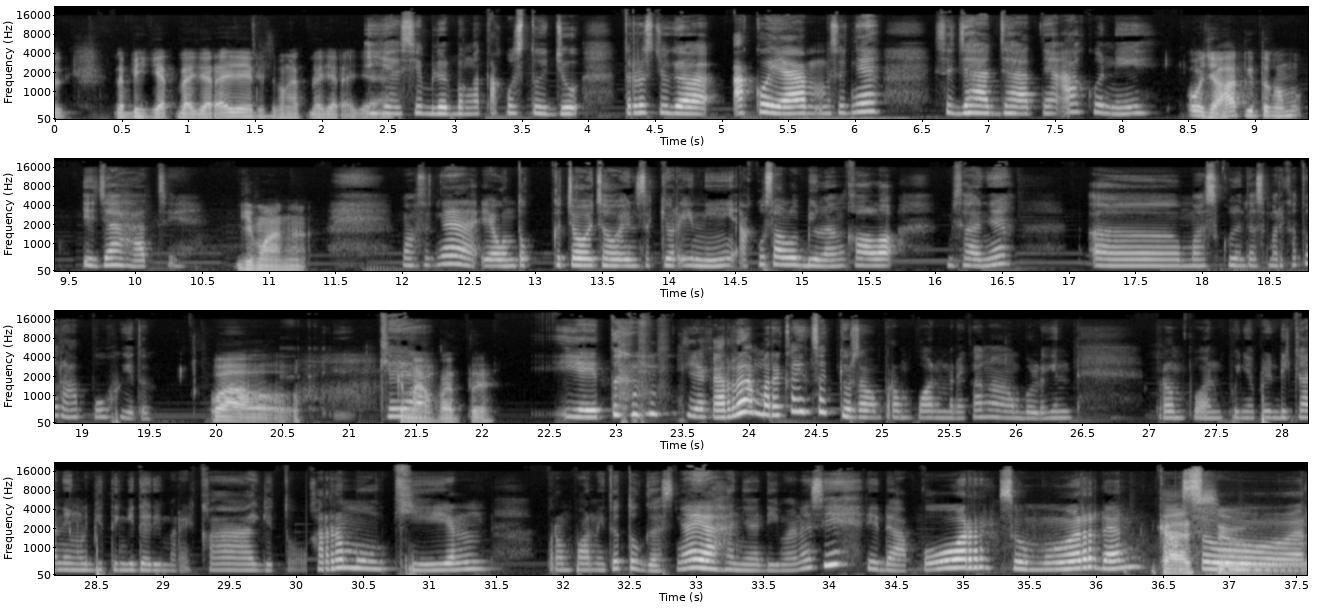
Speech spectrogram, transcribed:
lebih giat belajar aja jadi semangat belajar aja Iya sih bener banget aku setuju. Terus juga aku ya, maksudnya sejahat-jahatnya aku nih, oh jahat gitu kamu ya jahat sih. gimana Maksudnya ya untuk ke cowok-cowok insecure ini, aku selalu bilang kalau misalnya eh maskulinitas mereka tuh rapuh gitu. wow Kayak kenapa tuh Iya itu ya karena mereka insecure sama perempuan mereka nggak ngebolehin perempuan punya pendidikan yang lebih tinggi dari mereka gitu. Karena mungkin perempuan itu tugasnya ya hanya di mana sih? Di dapur sumur dan kasur, kasur.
